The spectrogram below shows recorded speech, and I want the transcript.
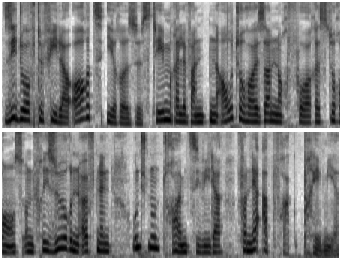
Sie durfte vielerorts ihre systemrelevanten Autohäuser noch vor Restaurants und Friseuren öffnen und nun träumt sie wieder von der Abwrackprämie.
